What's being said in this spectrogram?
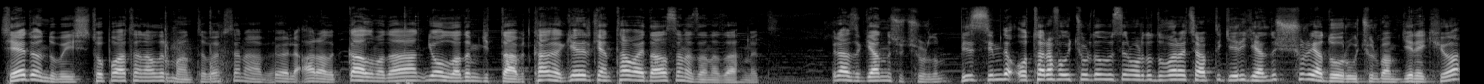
Şeye döndü bu iş. Topu atan alır mantığı. Baksana abi. Böyle aralık kalmadan yolladım gitti abi. Kanka gelirken tavayı da alsana sana zahmet. Birazcık yanlış uçurdum. Biz şimdi o tarafa uçurduğumuz için orada duvara çarptı geri geldi. Şuraya doğru uçurmam gerekiyor.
